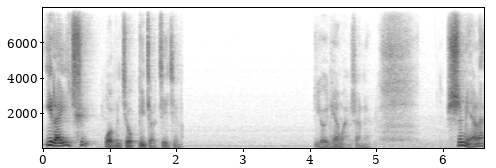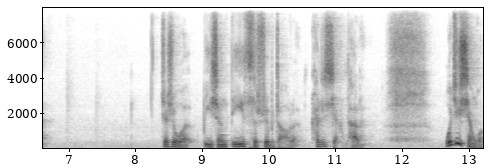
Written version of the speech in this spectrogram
一来一去，我们就比较接近了。有一天晚上呢，失眠了，这是我毕生第一次睡不着了，开始想他了。我就想，我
